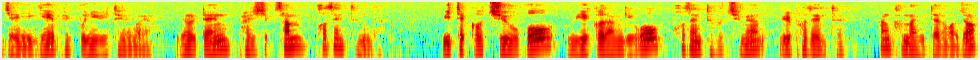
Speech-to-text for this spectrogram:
이제 이게 100분율이 되는 거예요. 이럴 땐 83%입니다. 밑에 거 지우고 위에 거 남기고 퍼센트 붙이면 1%한 칸만 있다는 거죠.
